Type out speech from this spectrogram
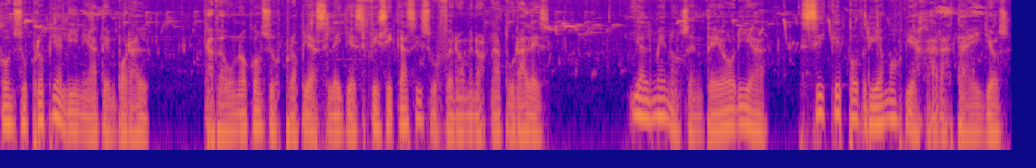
con su propia línea temporal, cada uno con sus propias leyes físicas y sus fenómenos naturales. Y al menos en teoría sí que podríamos viajar hasta ellos.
